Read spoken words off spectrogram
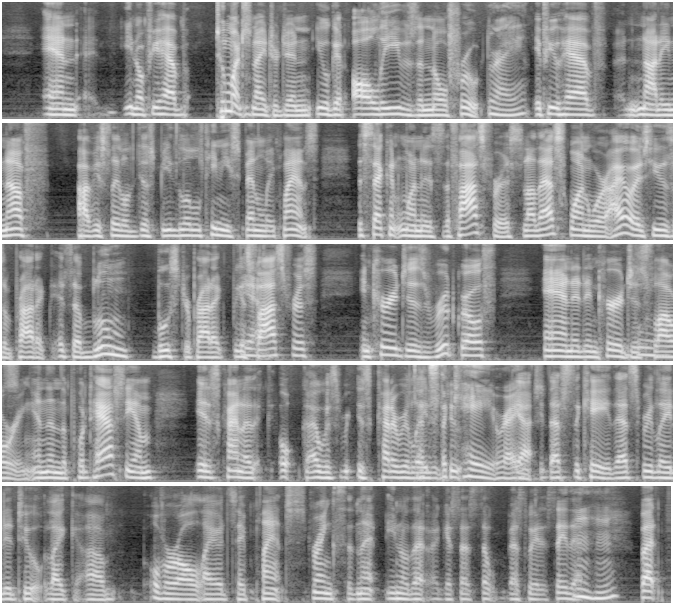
And you know, if you have too much nitrogen, you'll get all leaves and no fruit. Right. If you have not enough, obviously it'll just be little teeny spindly plants. The second one is the phosphorus. Now that's one where I always use a product. It's a bloom booster product because Yeah. phosphorus encourages root growth and it encourages flowering. And then the potassium is kind of oh, I was is kind of related the to K, right? Yeah, that's the K. That's related to like um, overall, I would say plant strength, and that you know that I guess that's the best way to say that. But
